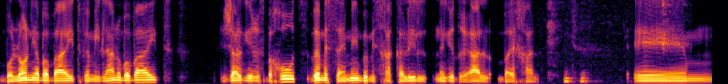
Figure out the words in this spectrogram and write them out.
בולוניה בבית ומילאנו בבית, ז'לגיריס בחוץ, ומסיימים במשחק קליל נגד ריאל בהיכל. אמ,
